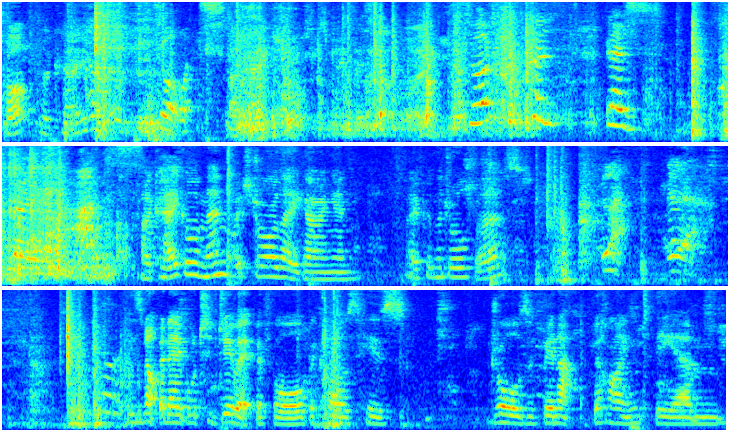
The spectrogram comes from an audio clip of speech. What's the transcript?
Top. Okay. Oh, shorts. Okay. Shorts. Let's move this out the way. Shorts because there's those Okay. Go on then. Which drawer are they going in? Open the drawer first. He's not been able to do it before because his drawers have been up behind the um,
